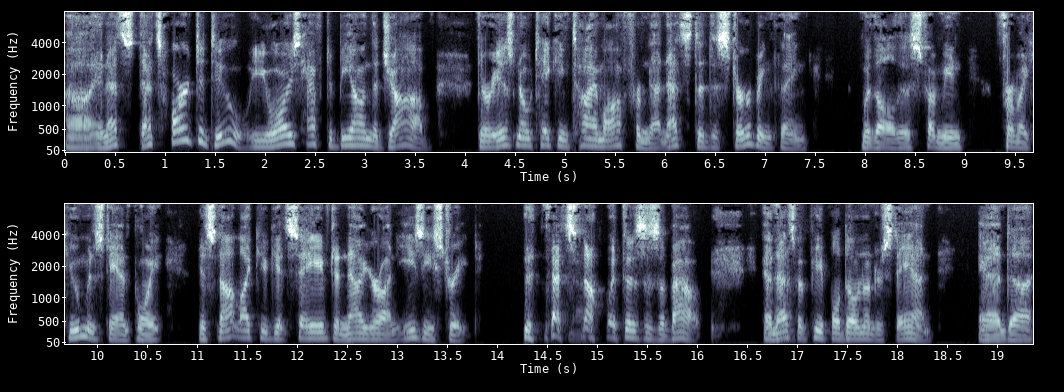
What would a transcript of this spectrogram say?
Uh, and that's, that's hard to do. You always have to be on the job. There is no taking time off from that. And that's the disturbing thing with all this. I mean, from a human standpoint, it's not like you get saved and now you're on easy street. that's no. not what this is about. And that's what people don't understand. And, uh,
